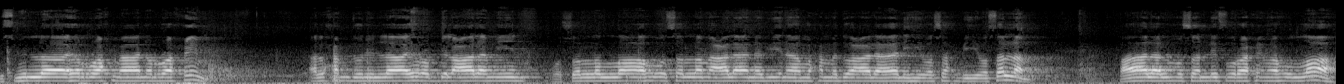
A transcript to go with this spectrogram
بسم الله الرحمن الرحيم الحمد لله رب العالمين وصلى الله وسلم على نبينا محمد وعلى آله وصحبه وسلم قال المصنف رحمه الله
